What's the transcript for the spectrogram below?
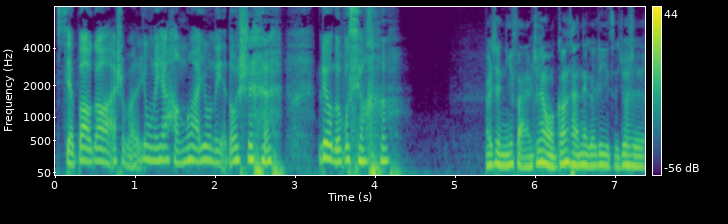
写报告啊什么，用那些行话用的也都是 溜的不行。而且你反而就像我刚才那个例子，就是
